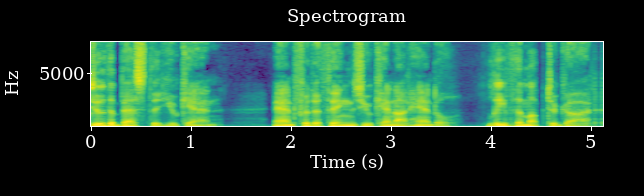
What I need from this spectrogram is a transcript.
Do the best that you can, and for the things you cannot handle, leave them up to God.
